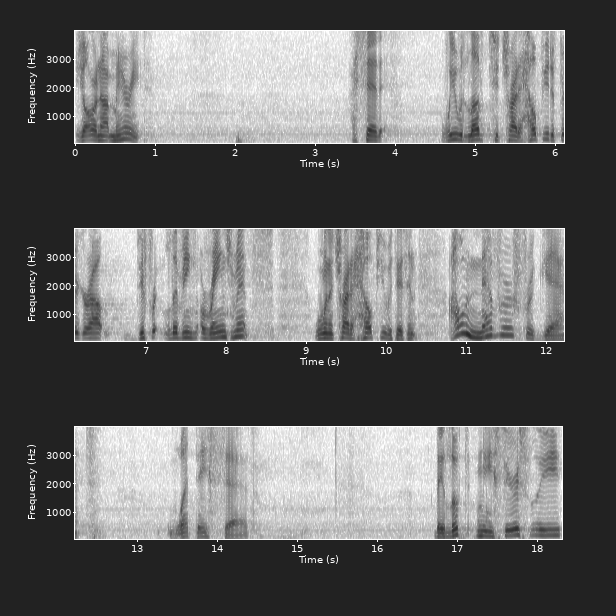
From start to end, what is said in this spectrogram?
y'all are not married. I said, we would love to try to help you to figure out different living arrangements. We want to try to help you with this. And I will never forget what they said. They looked me seriously,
